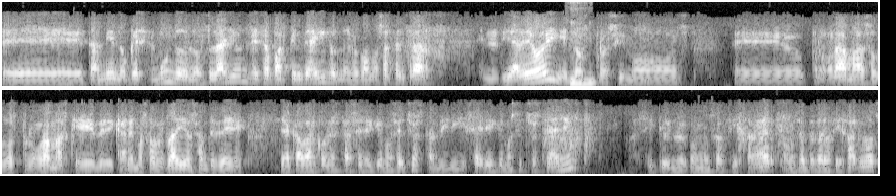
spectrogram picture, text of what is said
eh, también lo que es el mundo de los Lions. Es a partir de ahí donde nos vamos a centrar en el día de hoy y en los próximos eh, programas o dos programas que dedicaremos a los Lions antes de, de acabar con esta serie que hemos hecho, esta miniserie que hemos hecho este año. Así que hoy nos vamos a fijar, vamos a empezar a fijarnos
